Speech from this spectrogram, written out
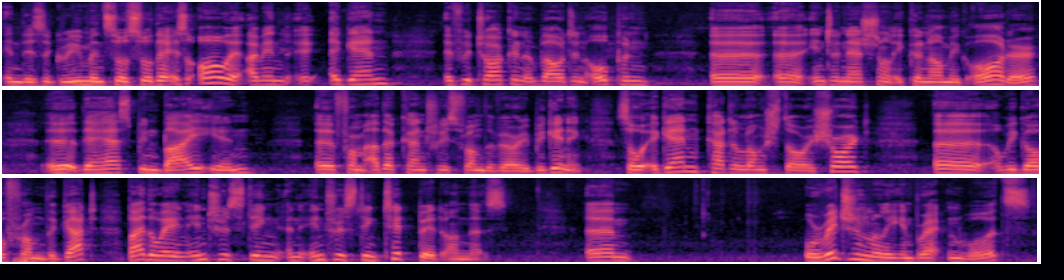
in this agreement. So, so there is always, I mean, again, if we're talking about an open uh, uh, international economic order, uh, there has been buy-in uh, from other countries from the very beginning. So again, cut a long story short, uh, we go from the GATT. By the way, an interesting, an interesting tidbit on this. Um, originally in Bretton Woods,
